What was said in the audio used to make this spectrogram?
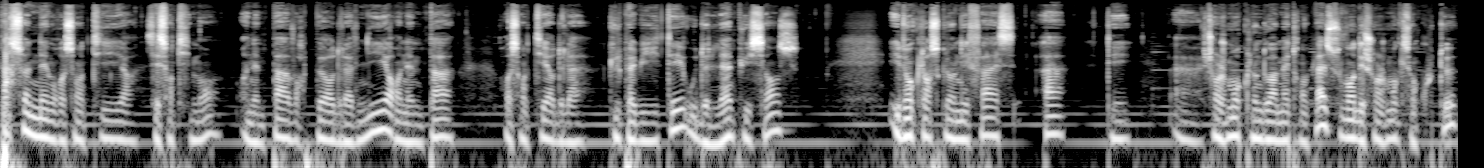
Personne n'aime ressentir ces sentiments, on n'aime pas avoir peur de l'avenir, on n'aime pas ressentir de la culpabilité ou de l'impuissance. Et donc lorsque l'on est face à des euh, changements que l'on doit mettre en place, souvent des changements qui sont coûteux,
